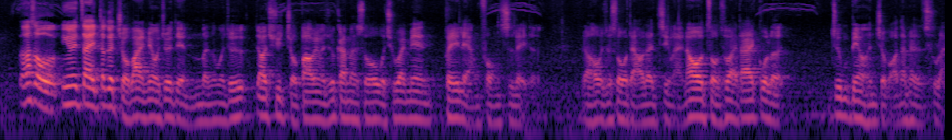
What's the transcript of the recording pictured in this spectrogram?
那时候因为在这个酒吧里面，我就有点闷，我就要去酒吧外面，我就跟他们说我去外面吹凉风之类的，然后我就说我等下再进来，然后我走出来大概过了就没有很久吧，我男朋友出来，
